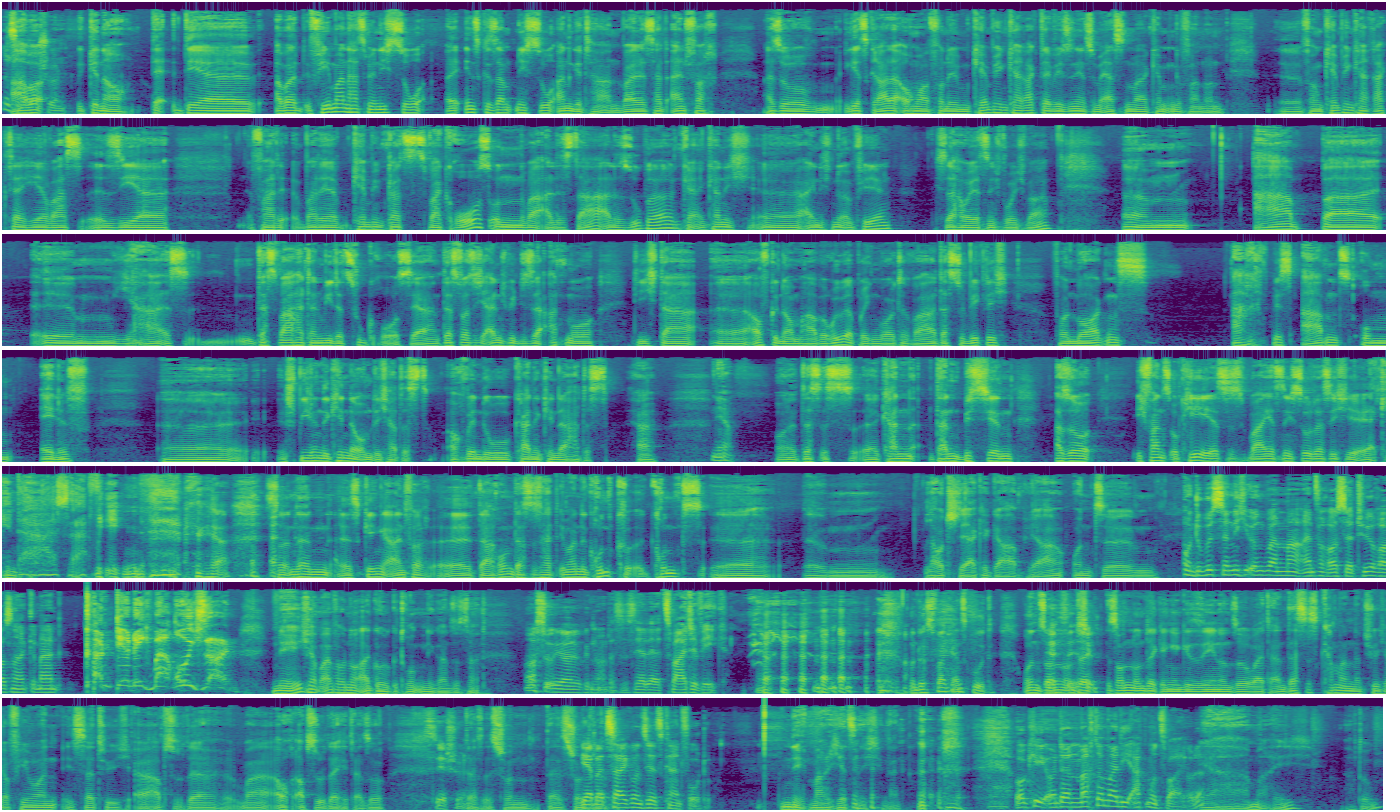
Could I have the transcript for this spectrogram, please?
Ist aber, auch schön. Genau. Der, der aber Fehmarn hat es mir nicht so, äh, insgesamt nicht so angetan, weil es hat einfach, also jetzt gerade auch mal von dem Campingcharakter, wir sind ja zum ersten Mal campen gefahren und äh, vom Campingcharakter her war es äh, sehr, war, war der Campingplatz zwar groß und war alles da, alles super, kann, kann ich äh, eigentlich nur empfehlen. Ich sage aber jetzt nicht, wo ich war. Ähm, aber ähm, ja, es, das war halt dann wieder zu groß, ja. Das, was ich eigentlich mit dieser Atmo, die ich da äh, aufgenommen habe, rüberbringen wollte, war, dass du wirklich von morgens acht bis abends um elf äh, spielende Kinder um dich hattest, auch wenn du keine Kinder hattest, ja. Ja. Und das ist, äh, kann dann ein bisschen, also ich fand es okay. Es war jetzt nicht so, dass ich äh, Kinderhasser bin, ja, sondern es ging einfach äh, darum, dass es halt immer eine Grund, Grund äh, ähm, Lautstärke gab, ja. Und ähm, und du bist ja nicht irgendwann mal einfach aus der Tür raus und hat gemeint, könnt ihr nicht mal ruhig sein? Nee, ich habe einfach nur Alkohol getrunken die ganze Zeit. Ach so, ja, genau. Das ist ja der zweite Weg. und das war ganz gut. Und Sonnenunter Sonnenuntergänge gesehen und so weiter. Und das ist, kann man natürlich auf Fehmarn, ist natürlich äh, absoluter, war auch absoluter Hit. Also sehr schön. Das ist schon, das ist schon. Ja, klasse. aber zeig uns jetzt kein Foto. Nee, mache ich jetzt nicht. Nein. okay, und dann mach doch mal die Atmo 2, oder? Ja, mache ich. Achtung.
